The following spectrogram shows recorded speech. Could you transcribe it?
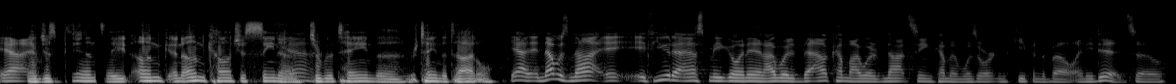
Yeah, and just pins a un, an unconscious Cena Yeah. to retain the retain the title. Yeah, and that was not. If you'd have asked me going in, I would. The outcome I would have not seen coming was Orton keeping the belt, and he did. So,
